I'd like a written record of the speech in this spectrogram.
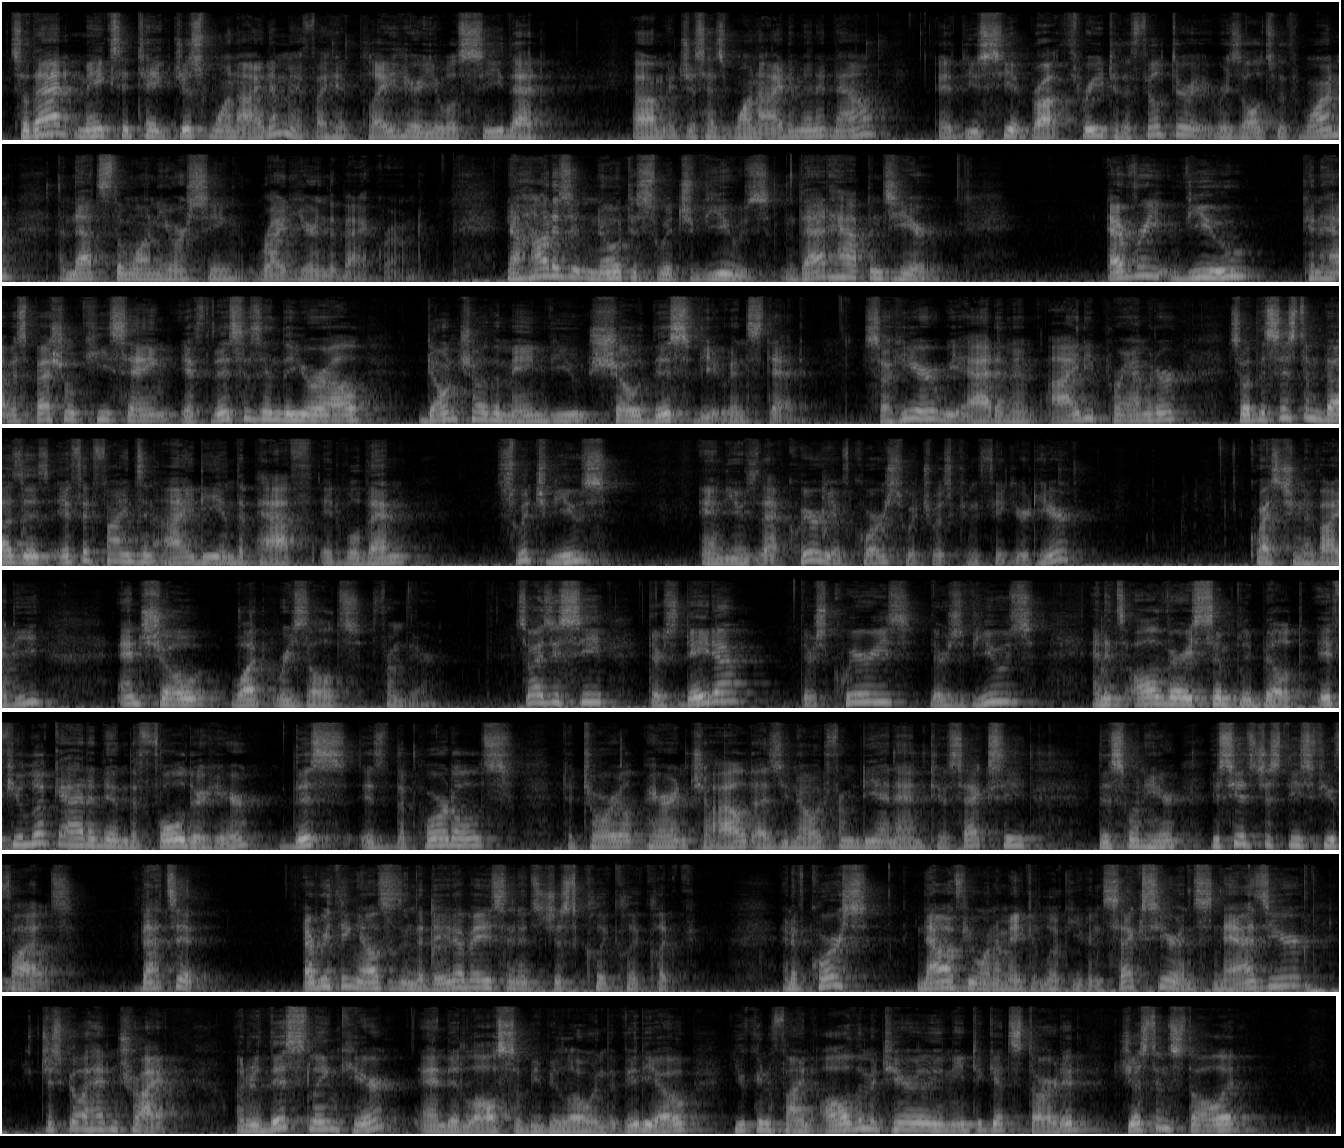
So that makes it take just one item. If I hit play here, you will see that um, it just has one item in it now. It, you see it brought three to the filter, it results with one, and that's the one you're seeing right here in the background. Now, how does it know to switch views? That happens here. Every view can have a special key saying, if this is in the URL, don't show the main view, show this view instead. So here we added an ID parameter. So what the system does is if it finds an ID in the path, it will then switch views and use that query, of course, which was configured here, question of ID, and show what results from there. So as you see, there's data, there's queries, there's views, and it's all very simply built. If you look at it in the folder here, this is the portals tutorial parent child as you know it from DNN 2sxc. This one here, you see it's just these few files. That's it. Everything else is in the database and it's just click, click, click. And of course, now if you want to make it look even sexier and snazzier, just go ahead and try it. Under this link here, and it'll also be below in the video, you can find all the material you need to get started. Just install it,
